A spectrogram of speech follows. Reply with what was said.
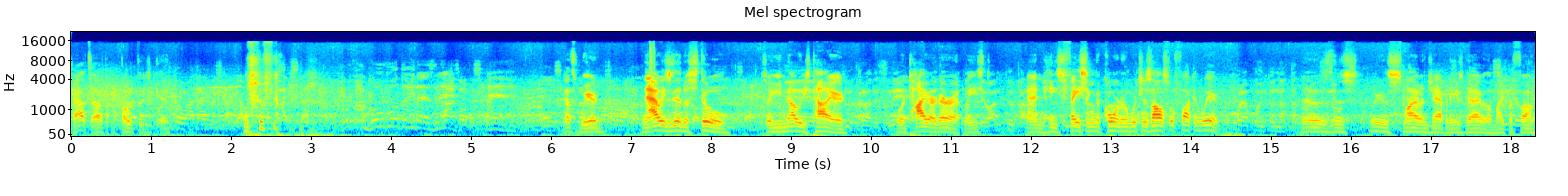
Shouts out to both these guys. That's weird. Now he's in a stool, so you know he's tired, or tireder at least, and he's facing the corner, which is also fucking weird. There's this, look at this smiling Japanese guy with a microphone.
